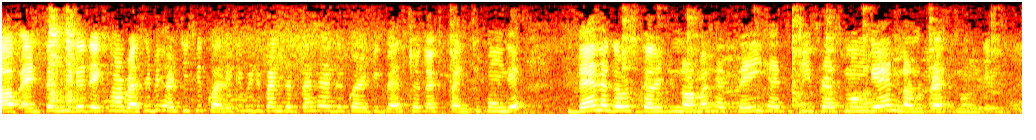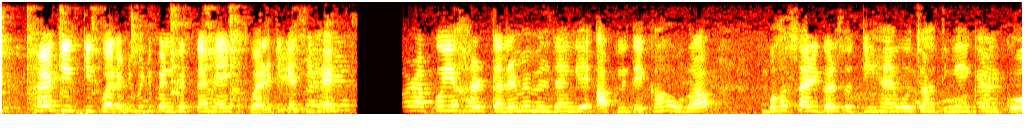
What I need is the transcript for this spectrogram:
आप एंड तक वीडियो देखें और वैसे भी हर चीज़ की क्वालिटी भी डिपेंड करता है। अगर क्वालिटी बेस्ट है तो एक्सपेंसिव होंगे। देन अगर उस क्वालिटी नॉर्मल है सही है तो चीप प्राइस में होंगे नॉर्मल प्राइस में होंगे। हर चीज़ की क्वालिटी पे डिपेंड करता है कि क्वालिटी कैसी है। और आपको ये हर कलर में मिल जाएँगे। आपने देखा होगा बहुत सारी गर्ल्स होती हैं वो चाहती हैं कि उनको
